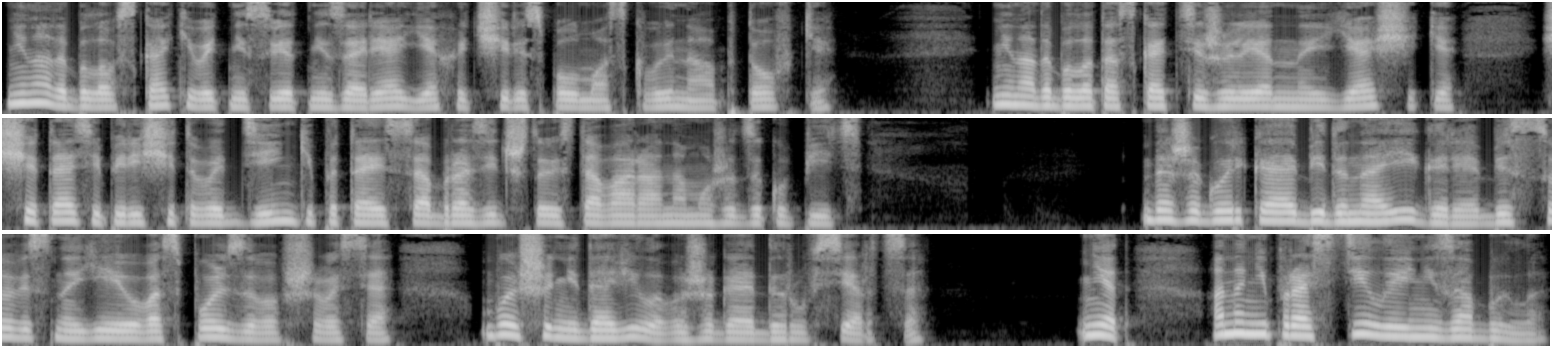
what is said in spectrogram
Не надо было вскакивать ни свет ни заря, ехать через пол Москвы на оптовке. Не надо было таскать тяжеленные ящики, считать и пересчитывать деньги, пытаясь сообразить, что из товара она может закупить. Даже горькая обида на Игоря, бессовестно ею воспользовавшегося, больше не давила, выжигая дыру в сердце. Нет, она не простила и не забыла.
